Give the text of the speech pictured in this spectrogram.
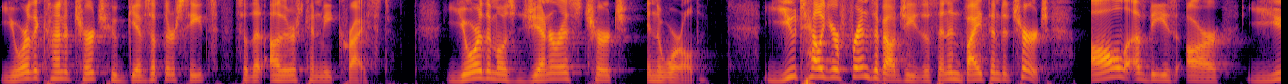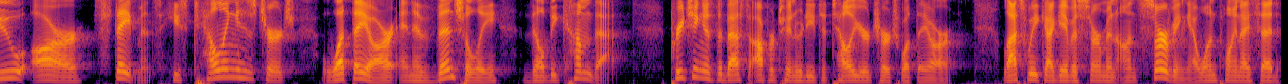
You're the kind of church who gives up their seats so that others can meet Christ. You're the most generous church in the world. You tell your friends about Jesus and invite them to church. All of these are you are statements. He's telling his church what they are, and eventually they'll become that. Preaching is the best opportunity to tell your church what they are. Last week, I gave a sermon on serving. At one point, I said,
